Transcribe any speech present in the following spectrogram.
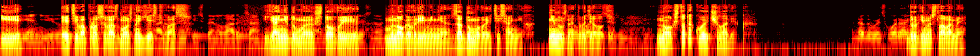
И эти вопросы, возможно, есть в вас. Я не думаю, что вы много времени задумываетесь о них. Не нужно этого делать. Но что такое человек? Другими словами,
